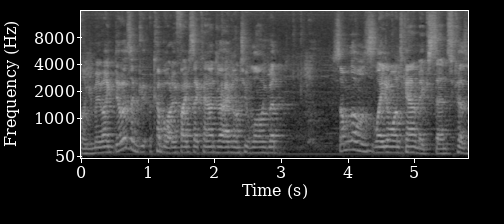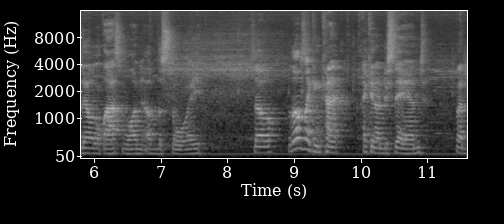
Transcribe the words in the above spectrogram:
You may like there was a, a couple other fights that kind of drag on too long, but some of those later ones kind of make sense because they were the last one of the story. So those I can kind of I can understand, but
